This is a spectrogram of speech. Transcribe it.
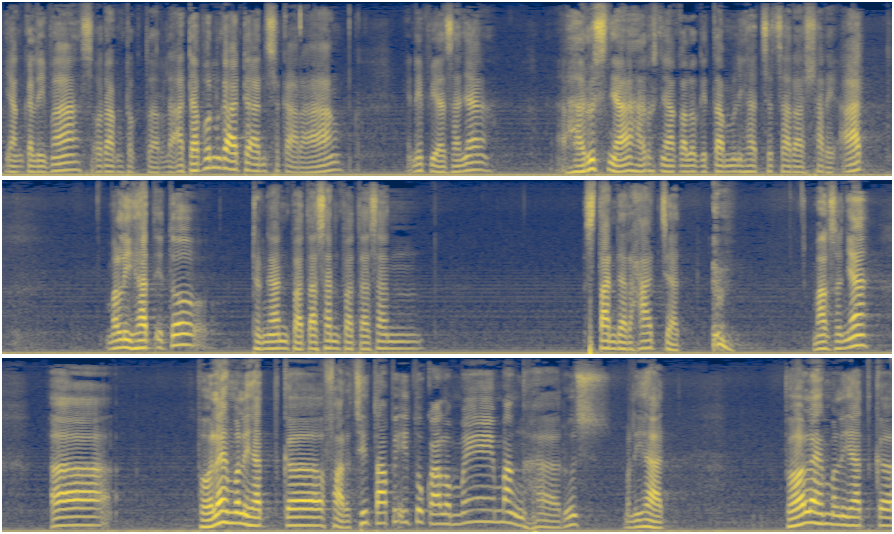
yang kelima seorang dokter. Nah adapun keadaan sekarang ini biasanya harusnya harusnya kalau kita melihat secara syariat melihat itu dengan batasan-batasan standar hajat maksudnya uh, boleh melihat ke farji tapi itu kalau memang harus melihat boleh melihat ke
